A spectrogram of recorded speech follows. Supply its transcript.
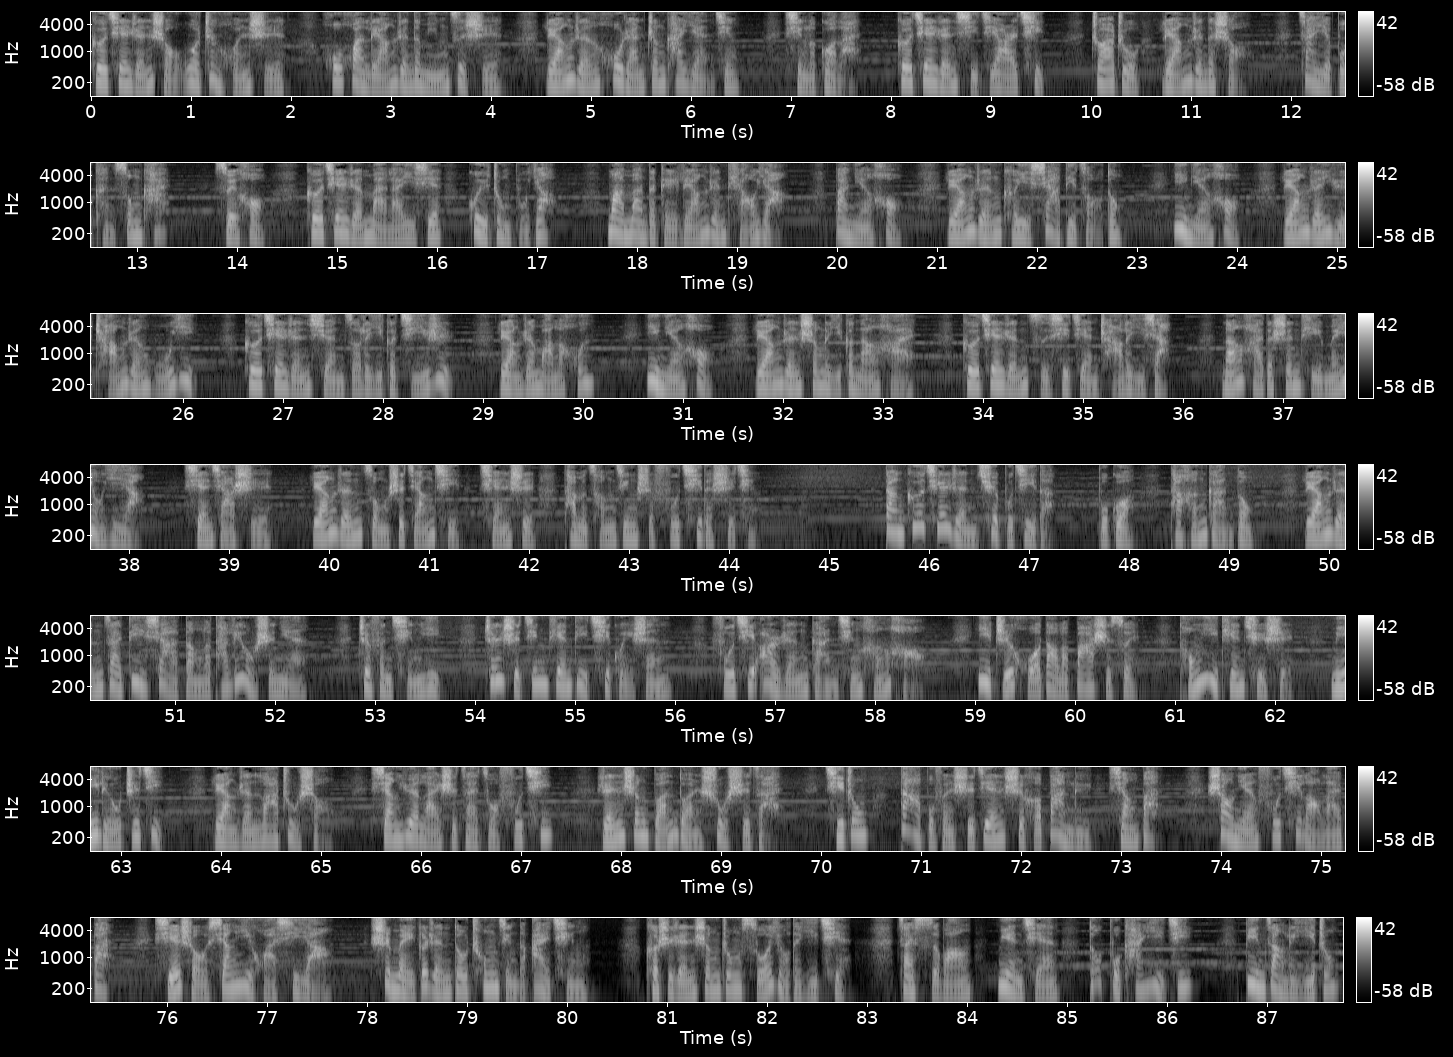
葛千人手握镇魂石，呼唤良人的名字时，良人忽然睁开眼睛，醒了过来。葛千人喜极而泣，抓住良人的手，再也不肯松开。随后，葛千人买来一些贵重补药，慢慢的给良人调养。半年后，良人可以下地走动；一年后，良人与常人无异。葛千人选择了一个吉日，两人完了婚。一年后，良人生了一个男孩。葛千人仔细检查了一下，男孩的身体没有异样。闲暇时，良人总是讲起前世他们曾经是夫妻的事情，但葛千忍却不记得。不过他很感动，良人在地下等了他六十年，这份情谊真是惊天地泣鬼神。夫妻二人感情很好，一直活到了八十岁，同一天去世。弥留之际，两人拉住手，相约来世再做夫妻。人生短短数十载，其中大部分时间是和伴侣相伴。少年夫妻老来伴，携手相依画夕阳，是每个人都憧憬的爱情。可是人生中所有的一切，在死亡。面前都不堪一击。殡葬礼仪中，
